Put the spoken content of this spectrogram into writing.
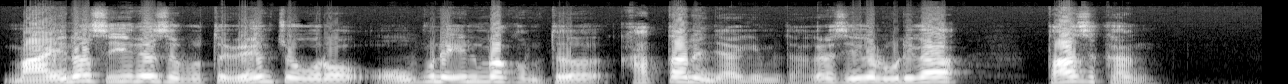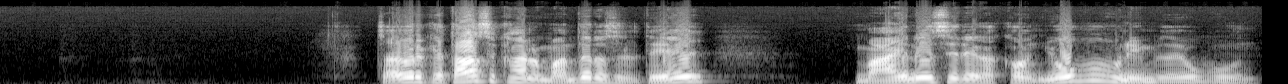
마이너스 1에서부터 왼쪽으로 5분의 1만큼 더 갔다는 이야기입니다. 그래서 이걸 우리가 다섯 칸. 자, 이렇게 다섯 칸을 만들었을 때 마이너스 1에 가까운 요 부분입니다. 요 부분.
